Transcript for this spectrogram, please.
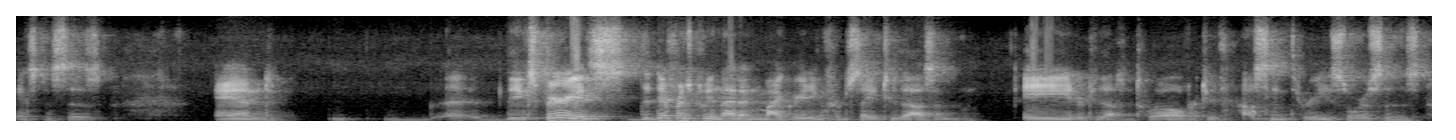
instances. And uh, the experience, the difference between that and migrating from, say, 2008 or 2012 or 2003 sources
